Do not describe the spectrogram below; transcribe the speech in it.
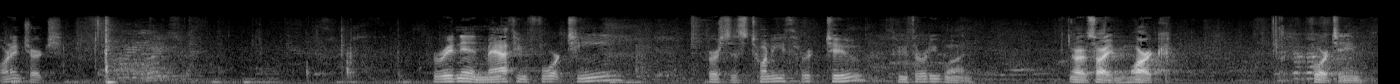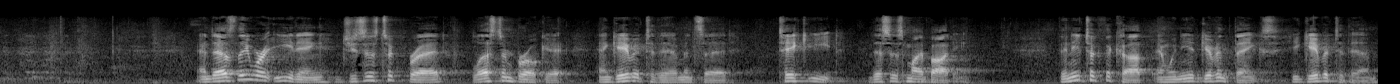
Morning, church. We're reading in Matthew 14, verses 22 through 31. Or, sorry, Mark 14. And as they were eating, Jesus took bread, blessed and broke it, and gave it to them, and said, Take, eat, this is my body. Then he took the cup, and when he had given thanks, he gave it to them,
